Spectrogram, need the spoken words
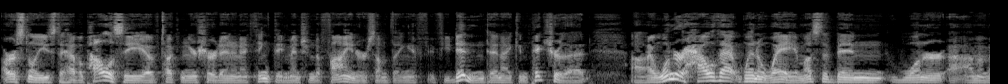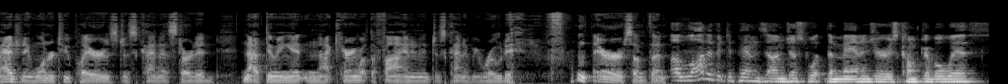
Arsenal used to have a policy of tucking your shirt in, and I think they mentioned a fine or something if if you didn't, and I can picture that. Uh, I wonder how that went away. It must have been one or I'm imagining one or two players just kind of started not doing it and not caring about the fine, and it just kind of eroded from there or something. A lot of it depends on just what the manager is comfortable with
